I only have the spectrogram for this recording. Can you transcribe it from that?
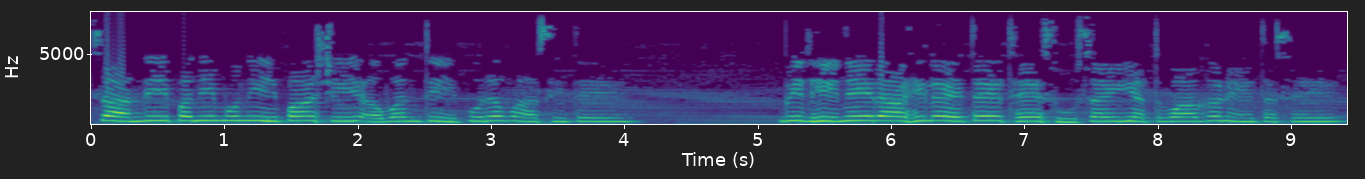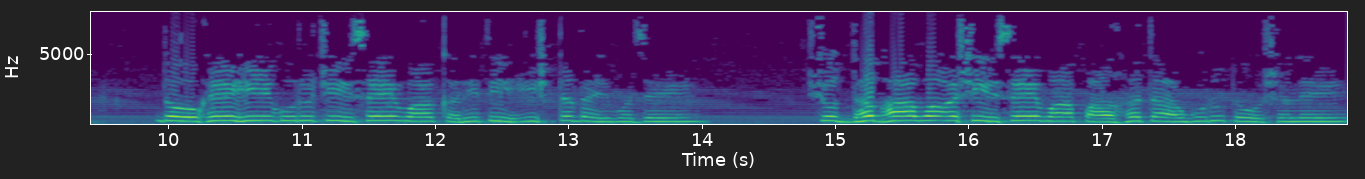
सांदीपनी मुनी पाशी अवंती पुरवासिते. विधीने राहिले तेथे सुसंयत वागणे तसे. दोघेही गुरुची सेवा करीती इष्टदैवजे. शुद्ध भाव अशी सेवा पाहता गुरु तोषले.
